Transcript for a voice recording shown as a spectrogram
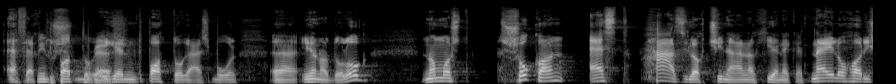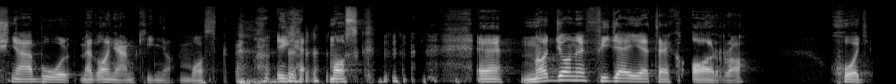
effektus. Mint pattogás. Igen, mint pattogásból jön a dolog. Na most sokan ezt házilag csinálnak ilyeneket. Nejloharisnyából, meg anyám kínja. Maszk. Igen, maszk. Eh, Nagyon figyeljetek arra, hogy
